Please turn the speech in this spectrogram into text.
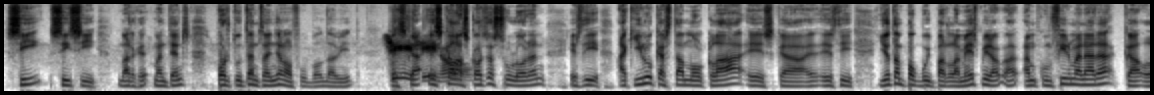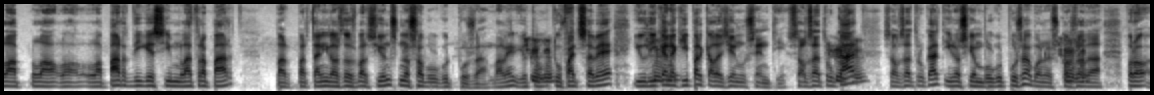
sí, sí, sí, m'entens? Porto tants anys en el futbol, David, sí, és, que, sí, és no. que les coses s'oloren, és dir, aquí el que està molt clar és que, és dir, jo tampoc vull parlar més, mira, em confirmen ara que la, la, la, la part, diguéssim, l'altra part, per, per tenir les dues versions no s'ha volgut posar. Vale? Jo t'ho uh -huh. faig saber i ho dic uh -huh. aquí perquè la gent ho senti. Se'ls ha trucat, uh -huh. se'ls ha trucat i no s'hi han volgut posar, bueno, és cosa uh -huh. de... Però,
